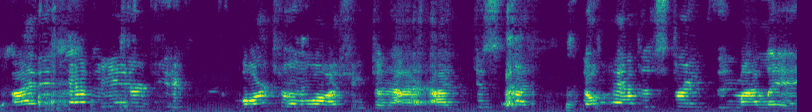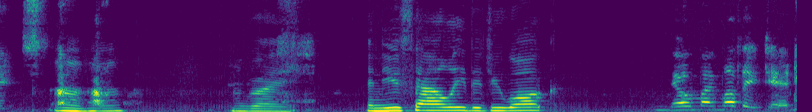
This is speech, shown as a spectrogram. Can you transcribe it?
I, I didn't have the energy to march on Washington. I, I just I don't have the strength in my legs. mm-hmm. Right. And you, Sally, did you walk? No, my mother did.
